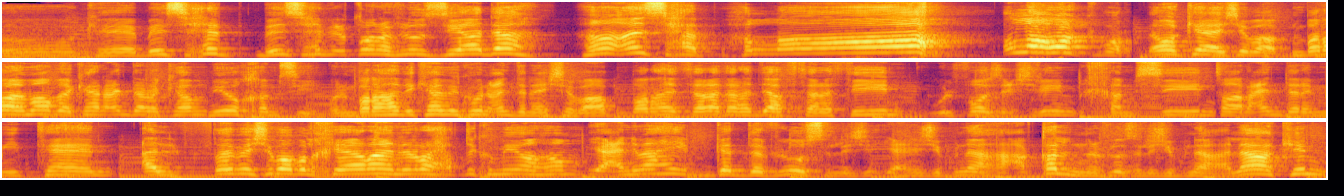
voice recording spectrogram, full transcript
okay بينسحب بينسحب يعطونا فلوس زيادة؟ ها انسحب. الله! الله أكبر. okay يا شباب المباراة الماضية كان عندنا كم؟ 150 والمباراة هذه كم يكون عندنا يا شباب المباراة هذه ثلاث اهداف 30 والفوز 20 50 صار عندنا 200 ألف. طيب يا شباب الخيارين اللي راح أعطيكم إياهم يعني ما هي بقد الفلوس اللي يعني جبناها أقل من الفلوس اللي جبناها لكن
